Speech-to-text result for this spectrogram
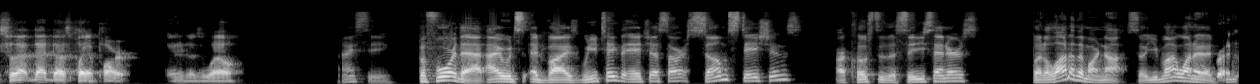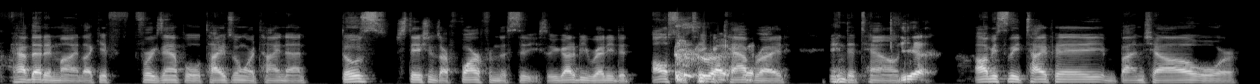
so that that does play a part in it as well. I see. Before that, I would advise when you take the HSR, some stations are close to the city centers, but a lot of them are not. So you might want right. to have that in mind. Like if, for example, Taichung or Tainan, those stations are far from the city, so you got to be ready to also take right, a cab right. ride into town. Yeah obviously Taipei, Banqiao, or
